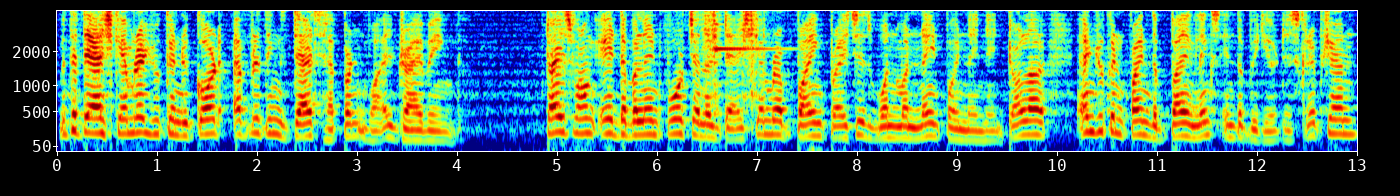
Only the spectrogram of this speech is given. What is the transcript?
With the dash camera, you can record everything that's happened while driving. TiESFONG A99 4 channel dash camera buying price is $119.99 and you can find the buying links in the video description.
